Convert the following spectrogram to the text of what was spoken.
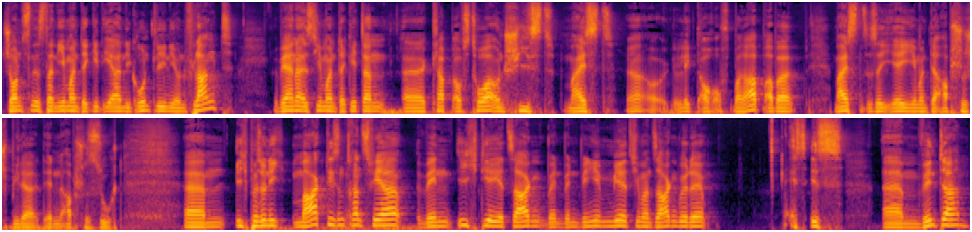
Johnson ist dann jemand, der geht eher an die Grundlinie und flankt. Werner ist jemand, der geht dann, äh, klappt aufs Tor und schießt. Meist, ja, legt auch oft mal ab, aber meistens ist er eher jemand, der Abschlussspieler, der den Abschluss sucht. Ähm, ich persönlich mag diesen Transfer. Wenn ich dir jetzt sagen, wenn, wenn, wenn mir jetzt jemand sagen würde, es ist ähm, Winter,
